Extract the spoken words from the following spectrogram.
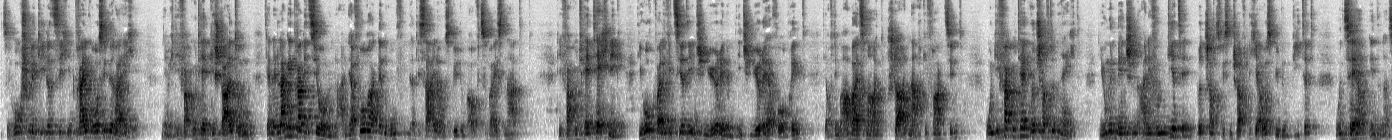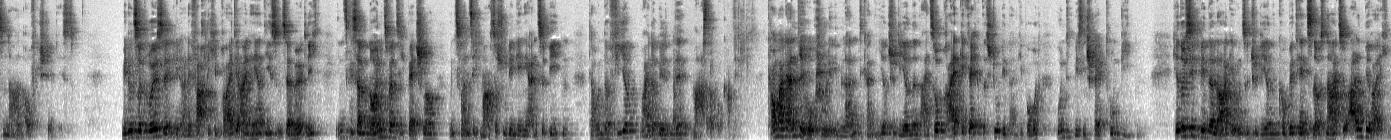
Unsere Hochschule gliedert sich in drei große Bereiche, nämlich die Fakultät Gestaltung, die eine lange Tradition und einen hervorragenden Ruf in der Designausbildung aufzuweisen hat, die Fakultät Technik, die hochqualifizierte Ingenieurinnen und Ingenieure hervorbringt, die auf dem Arbeitsmarkt stark nachgefragt sind, und die Fakultät Wirtschaft und Recht, die jungen Menschen eine fundierte wirtschaftswissenschaftliche Ausbildung bietet und sehr international aufgestellt ist. Mit unserer Größe geht eine fachliche Breite einher, die es uns ermöglicht, insgesamt 29 Bachelor- und 20 Masterstudiengänge anzubieten, darunter vier weiterbildende Masterprogramme. Kaum eine andere Hochschule im Land kann ihren Studierenden ein so breit gefächertes Studienangebot und Wissensspektrum bieten. Hierdurch sind wir in der Lage, unseren Studierenden Kompetenzen aus nahezu allen Bereichen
